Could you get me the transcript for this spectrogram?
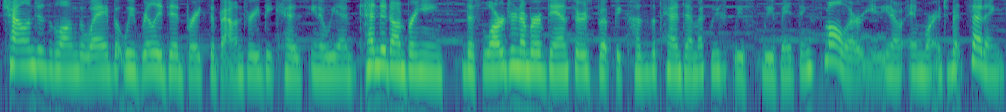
challenges along the way but we really did break the boundary because you know we intended on bringing this larger number of dancers but because of the pandemic we've we've, we've made things smaller you, you know in more intimate setting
